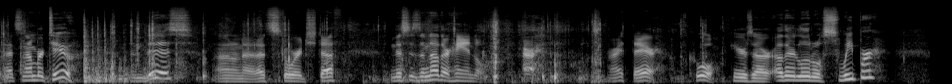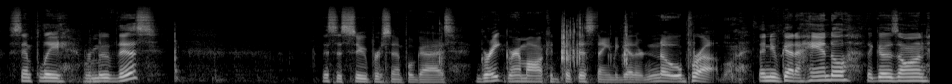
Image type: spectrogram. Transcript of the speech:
that's number two. And this, I don't know, that's storage stuff. And this is another handle, ah, right there. Cool. Here's our other little sweeper. Simply remove this. This is super simple, guys. Great grandma could put this thing together, no problem. Then you've got a handle that goes on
